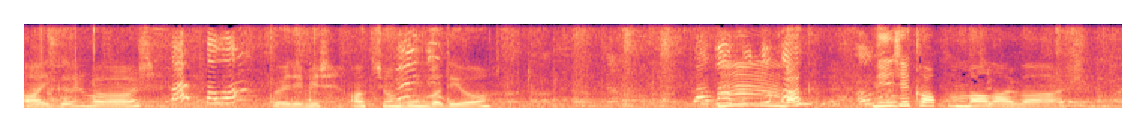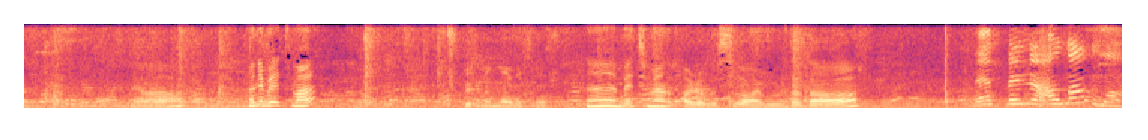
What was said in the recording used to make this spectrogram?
Aygır var. Böyle bir aksiyon bunga diyor. Hmm, bak ninja kaplumbağalar var. Ya. Hani Batman? Küçük Batman'in arabası var. He, Batman arabası var burada da. hep beni alan mı?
